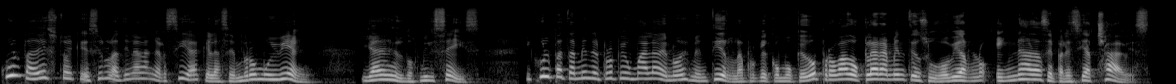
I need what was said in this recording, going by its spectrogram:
Culpa de esto, hay que decirlo, la tiene Alan García, que la sembró muy bien, ya desde el 2006. Y culpa también del propio Humala de no desmentirla, porque como quedó probado claramente en su gobierno, en nada se parecía a Chávez.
